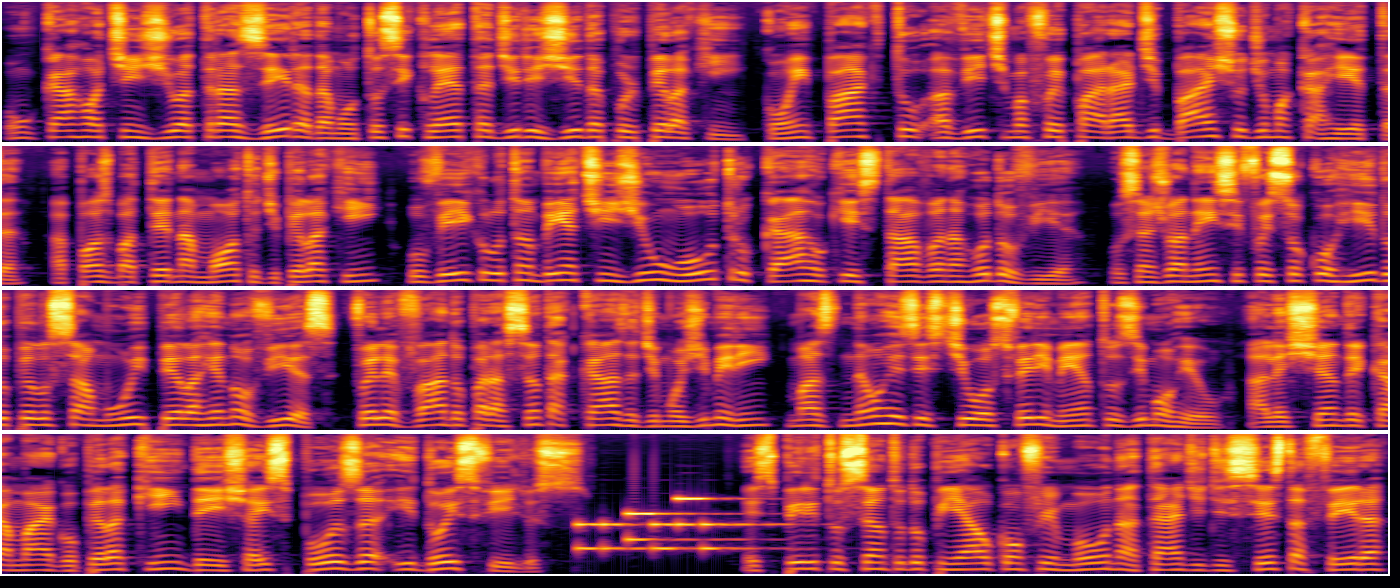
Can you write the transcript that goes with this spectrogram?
um carro atingiu a traseira da motocicleta dirigida por Pelaquim. Com o impacto, a vítima foi parar debaixo de uma carreta. Após bater na moto de Pelaquim, o veículo também atingiu um outro carro que estava na rodovia. O sanjoanense foi socorrido pelo SAMU e pela Renovias. Foi levado para a Santa Casa de Mojimirim, mas não resistiu aos ferimentos e morreu. Alexandre Camargo Pelaquim deixa a esposa e dois filhos. Espírito Santo do Pinhal confirmou na tarde de sexta-feira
